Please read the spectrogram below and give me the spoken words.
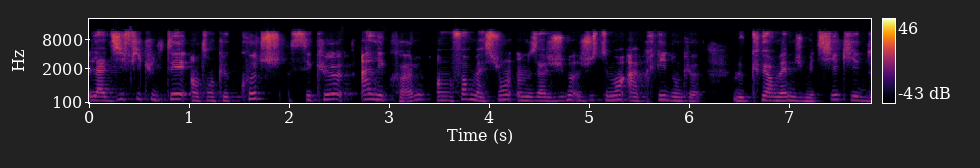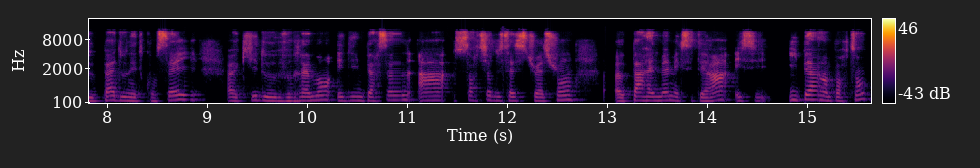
la difficulté en tant que coach, c'est que à l'école, en formation, on nous a justement appris donc euh, le cœur même du métier, qui est de pas donner de conseils, qui est de vraiment aider une personne à sortir de sa situation par elle-même, etc. Et c'est hyper important.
